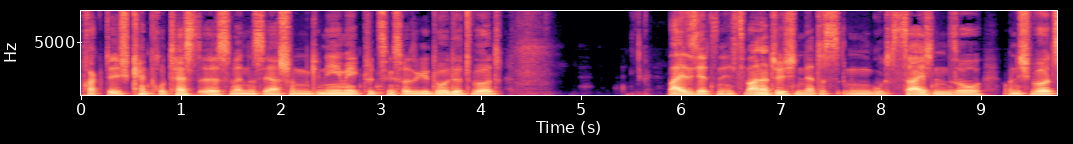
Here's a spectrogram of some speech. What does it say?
praktisch kein Protest ist, wenn es ja schon genehmigt beziehungsweise geduldet wird. Weiß ich jetzt nicht. Es war natürlich ein nettes, ein gutes Zeichen so und ich würde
